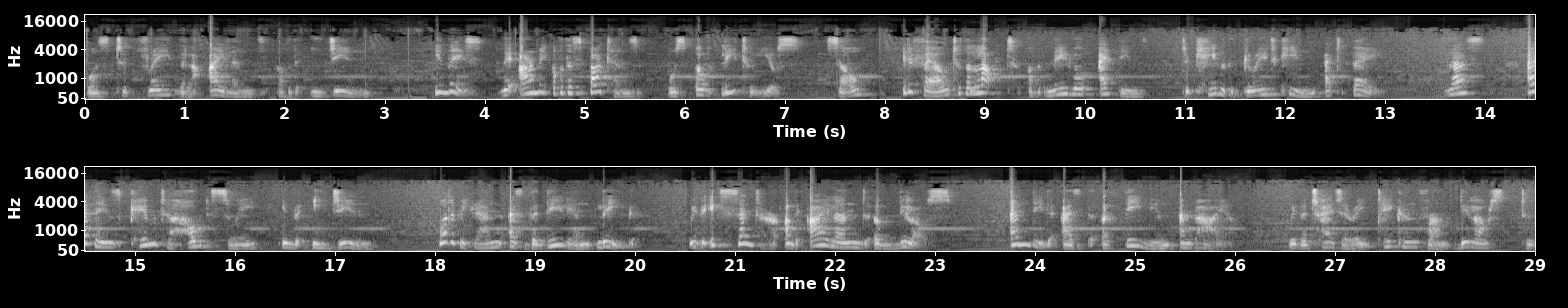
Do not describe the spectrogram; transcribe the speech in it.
was to free the islands of the Aegean. In this, the army of the Spartans was of little use, so it fell to the lot of naval Athens to keep the great king at bay. Thus, Athens came to hold sway in the Aegean. What began as the Delian League, with its center on the island of Delos, ended as the Athenian Empire, with a treasury taken from Delos to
